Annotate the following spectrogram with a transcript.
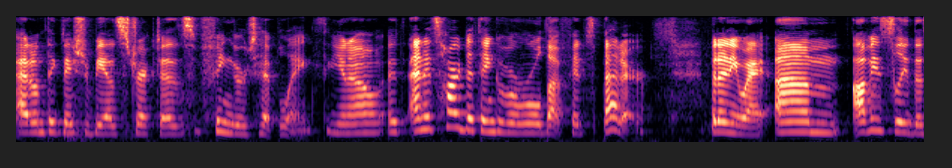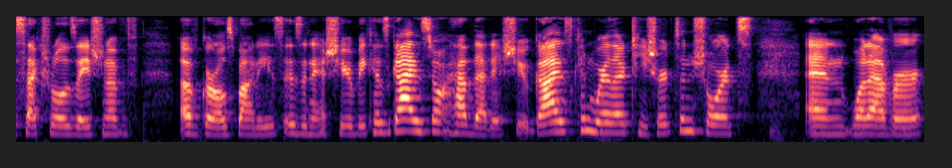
I don't think they should be as strict as fingertip length, you know? It, and it's hard to think of a rule that fits better. But anyway, um, obviously the sexualization of of girls' bodies is an issue because guys don't have that issue. Guys can wear their t-shirts and shorts and whatever.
